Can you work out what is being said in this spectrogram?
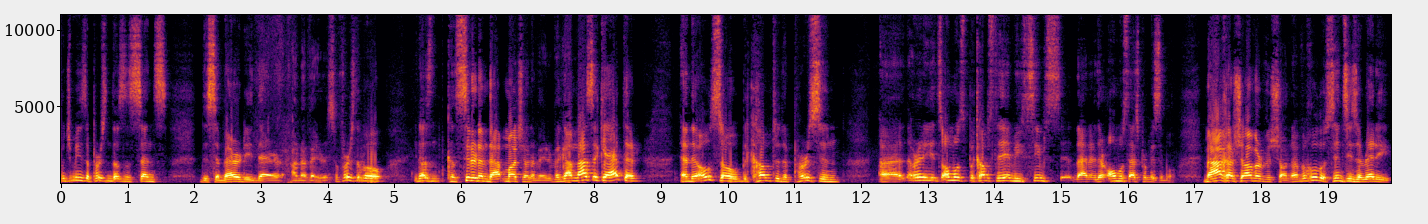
which means the person doesn't sense the severity there on Avera. So first of all, he doesn't consider them that much on Avera. And they also become to the person uh, already it's almost becomes to him, he seems that they're almost as permissible. Since he's already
